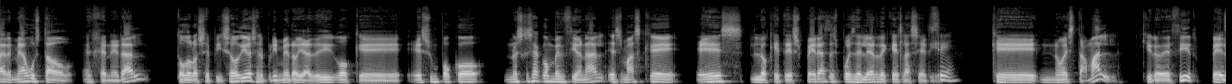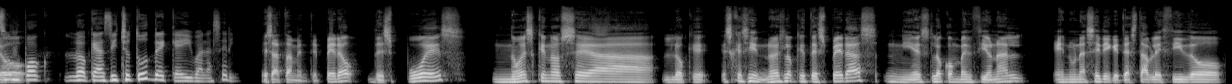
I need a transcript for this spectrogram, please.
A ver, me ha gustado en general todos los episodios. El primero, ya te digo que es un poco. No es que sea convencional, es más que es lo que te esperas después de leer de qué es la serie. sí. Que no está mal, quiero decir. Pero Es un poco lo que has dicho tú de que iba la serie. Exactamente, pero después no es que no sea lo que... Es que sí, no es lo que te esperas ni es lo convencional en una serie que te ha establecido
